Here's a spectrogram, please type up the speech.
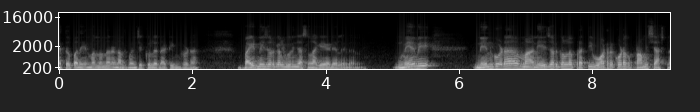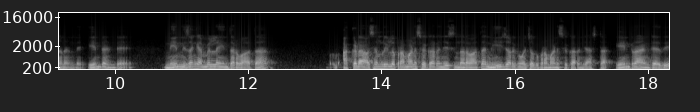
అయితే పదిహేను మంది ఉన్నారండి అంతమంది ఎక్కువ నా టీం కూడా. బయట నియోజకవర్గాల గురించి అసలు నాకు ఏ ఐడియా లేదండి. మేబీ నేను కూడా మా నియోజకవర్గంలో ప్రతి ఓటర్ కూడా ఒక ప్రామిస్ చేస్తున్నానండి. ఏంటంటే నేను నిజంగా ఎమ్మెల్యే అయిన తర్వాత అక్కడ అసెంబ్లీలో ప్రమాణ స్వీకారం చేసిన తర్వాత నియోజకవర్గం వచ్చి ఒక ప్రమాణ స్వీకారం చేస్తా. ఏంట్రా అంటే అది?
